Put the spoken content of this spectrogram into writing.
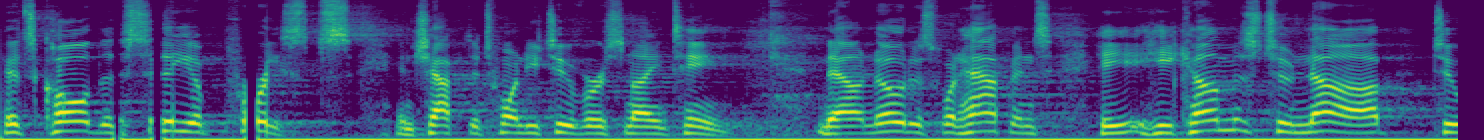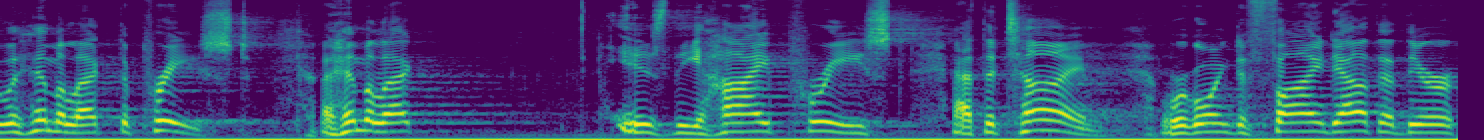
It's called the city of priests in chapter 22, verse 19. Now, notice what happens. He, he comes to Nob to Ahimelech the priest. Ahimelech is the high priest at the time. We're going to find out that there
